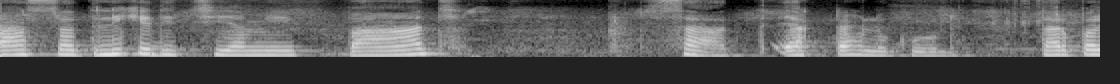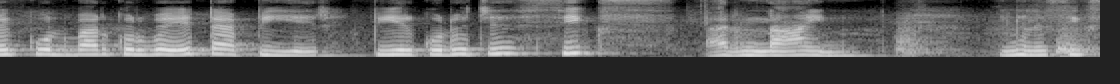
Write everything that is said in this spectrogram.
পাঁচ সাত লিখে দিচ্ছি আমি, পাঁচ সাত। একটা হলো কোড তারপরে কোড বার করব, এটা পি এর পি এর কোড হচ্ছে সিক্স আর নাইন এখানে সিক্স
